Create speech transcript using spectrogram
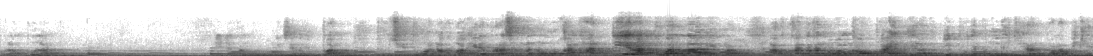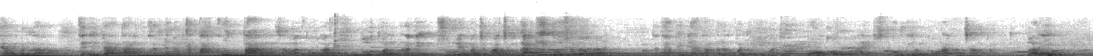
pulang-pulang dia datang hubungin saya lagi, Bang, puji Tuhan aku akhirnya berhasil menemukan hadirat Tuhan lagi, Pak. Aku katakan bahwa engkau baik, dia, dia punya pemikiran, pola pikir yang benar. Jadi datang bukan dengan ketakutan sama Tuhan, bahwa Tuhan nanti suruh yang macam-macam. Enggak gitu, saudara. Tetapi datang dengan penuh iman, bahwa kau baik, seluruh yang kau rancangkan itu baik. Tuhan.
